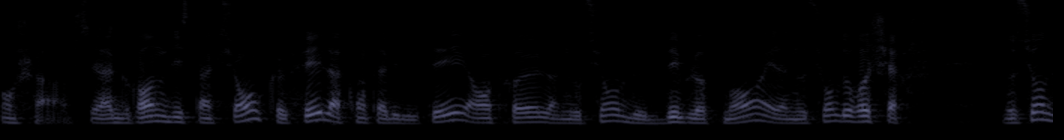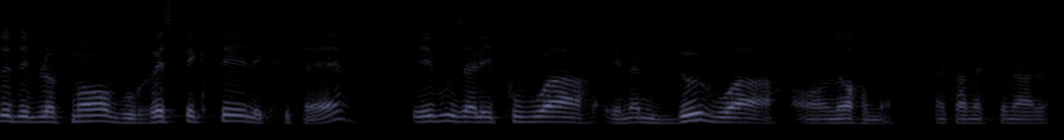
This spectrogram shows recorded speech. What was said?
en charge. C'est la grande distinction que fait la comptabilité entre la notion de développement et la notion de recherche. Notion de développement, vous respectez les critères et vous allez pouvoir et même devoir en normes internationales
